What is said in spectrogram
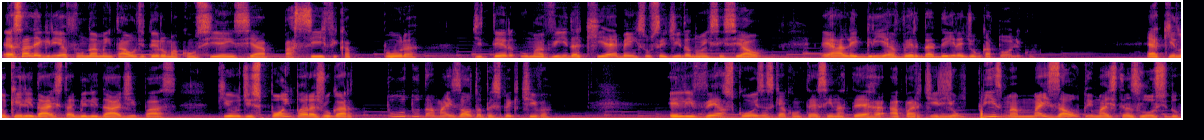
Essa alegria é fundamental de ter uma consciência pacífica, pura, de ter uma vida que é bem-sucedida no essencial, é a alegria verdadeira de um católico. É aquilo que lhe dá estabilidade e paz, que o dispõe para julgar tudo da mais alta perspectiva. Ele vê as coisas que acontecem na terra a partir de um prisma mais alto e mais translúcido,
